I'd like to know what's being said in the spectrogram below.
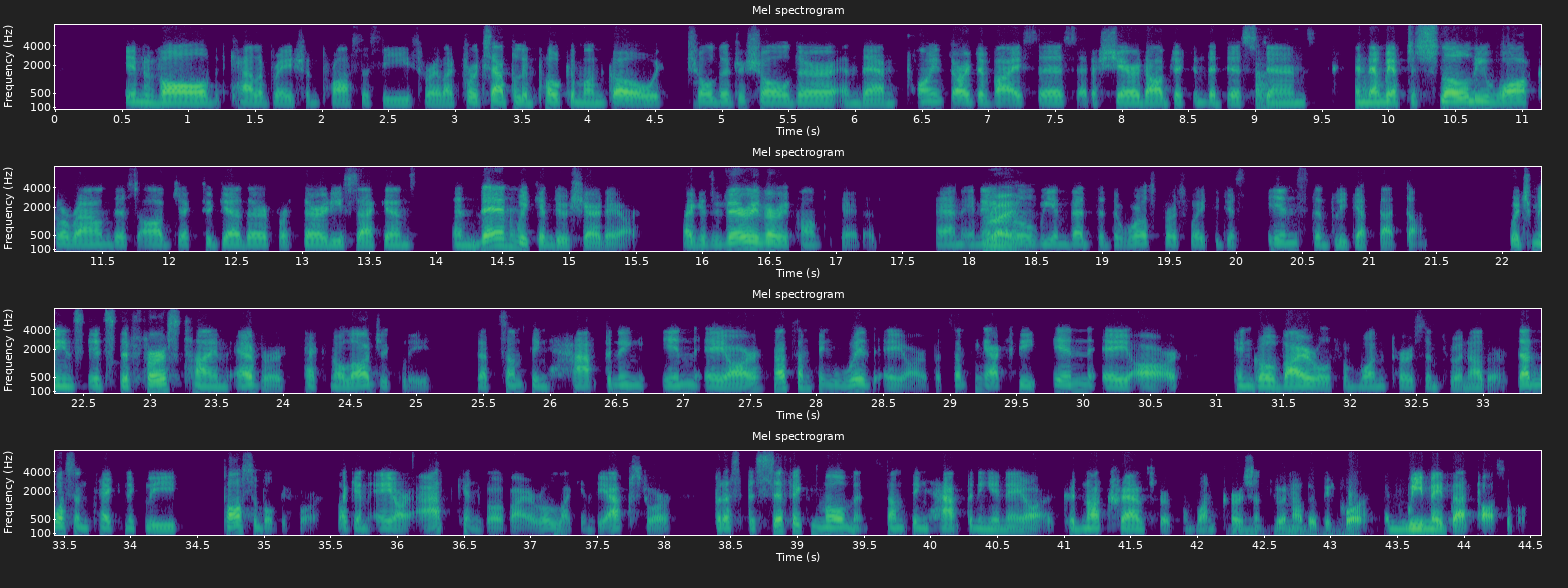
involved calibration processes where like for example in pokemon go shoulder to shoulder and then point our devices at a shared object in the distance and then we have to slowly walk around this object together for 30 seconds and then we can do shared ar like it's very very complicated and in right. april we invented the world's first way to just instantly get that done which means it's the first time ever technologically that something happening in AR, not something with AR, but something actually in AR can go viral from one person to another. That wasn't technically possible before. Like an AR app can go viral, like in the App Store, but a specific moment, something happening in AR could not transfer from one person to another before. And we made that possible.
